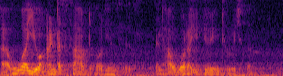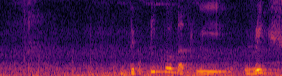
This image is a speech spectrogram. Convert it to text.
Uh, who are your underserved audiences, and how what are you doing to reach them? The people that we reach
